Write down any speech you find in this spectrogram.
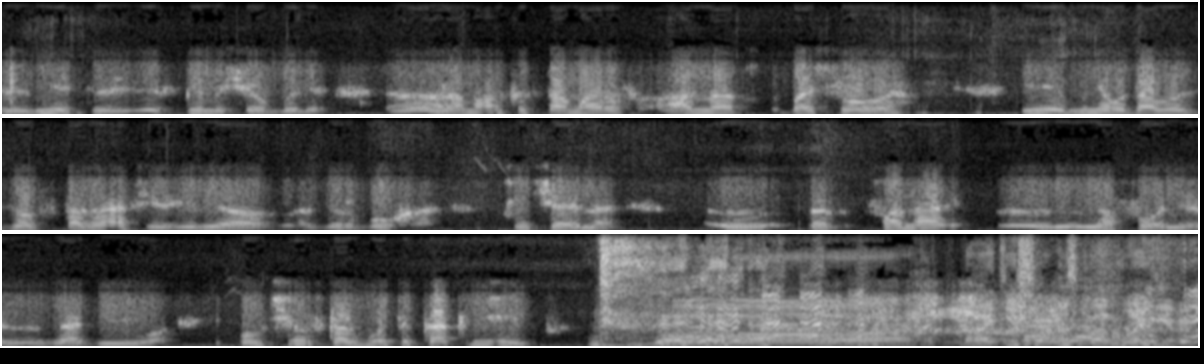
э, вместе с ним еще были э, Роман Костомаров, Анна Большова. И мне удалось сделать фотографию Илья Вербуха случайно. Э, Так, фонарь э, на фоне сзади него. И Получилось как будто как нимб. Давайте еще раз поаплодируем,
